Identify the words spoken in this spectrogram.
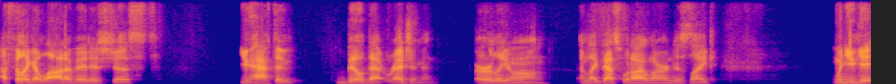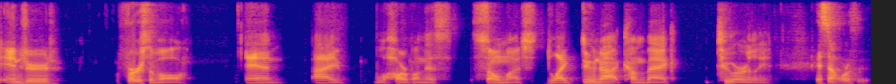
I feel like a lot of it is just you have to build that regimen early on, and like that's what I learned is like when you get injured, first of all, and I will harp on this so much, like do not come back too early. it's not worth it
